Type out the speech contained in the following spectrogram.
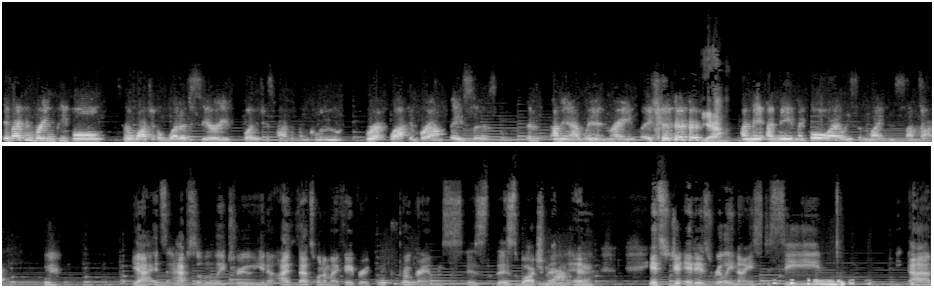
if I can bring people to watch a what if series, but it just has to include black and brown faces, then I mean, I win, right? Like, yeah, I made I made my goal. I at least enlightened somebody. yeah, it's absolutely true. You know, I that's one of my favorite programs is is Watchmen, yeah. and it's it is really nice to see um,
